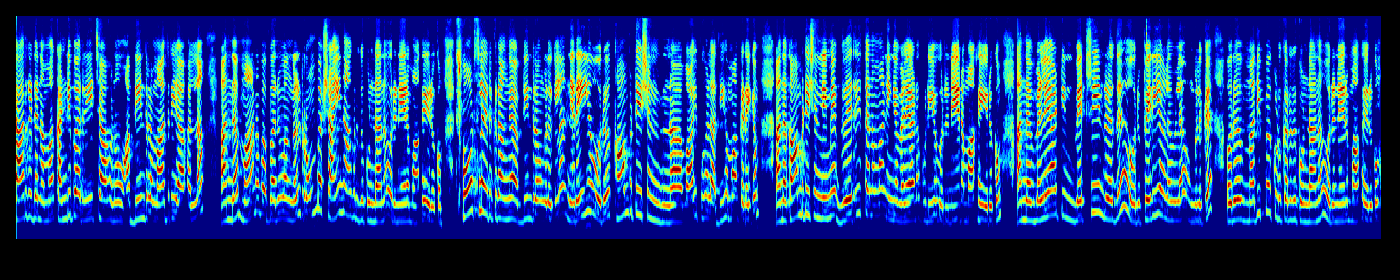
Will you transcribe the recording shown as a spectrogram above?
டார்கெட்டை நம்ம கண்டிப்பா ரீச் ஆகணும் அப்படின்ற மாதிரியாகலாம் அந்த மாணவ பருவங்கள் ரொம்ப ஷைன் ஆகுறதுக்கு உண்டான ஒரு நேரமாக இருக்கும். ஸ்போர்ட்ஸ்ல இருக்கிறாங்க அப்படின்றவங்களுக்குலாம் நிறைய ஒரு காம்படிஷன் வாய்ப்புகள் அதிகமா கிடைக்கும். அந்த காம்படிஷன்லயுமே வெறித்தனமா நீங்க விளையாடக்கூடிய ஒரு நேரமாக இருக்கும். அந்த விளையாட்டின் வெற்றின்றது ஒரு பெரிய அளவுல உங்களுக்கு ஒரு மதிப்பை கொடுக்கறதுக்கு உண்டான ஒரு நேரமாக இருக்கும்.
